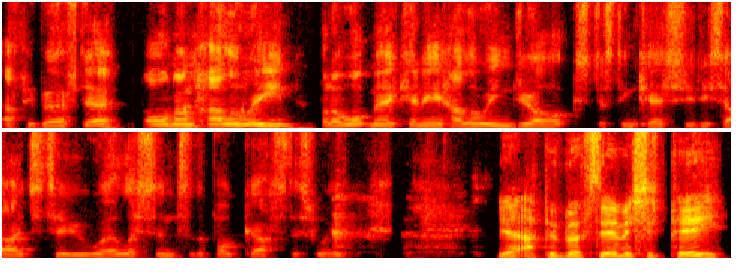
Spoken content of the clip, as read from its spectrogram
happy birthday on on Halloween, but I won't make any Halloween jokes just in case she decides to uh, listen to the podcast this week. Yeah, happy birthday, Mrs. P.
